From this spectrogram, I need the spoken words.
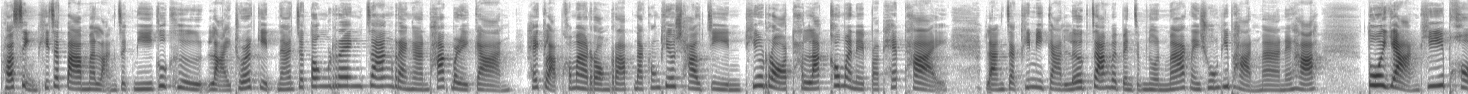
เพราะสิ่งที่จะตามมาหลังจากนี้ก็คือหลายธุรกิจนั้นจะต้องเร่งจ้างแรงงานภาคบริการ ให้กลับเข้ามารองรับนักท่องเที่ยวชาวจีนที่รอทะลักเข้ามาในประเทศไทย หลังจากที่มีการเลิกจ้างไปเป็นจำนวนมากในช่วงที่ผ่านมานะคะ ตัวอย่างที่พอ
